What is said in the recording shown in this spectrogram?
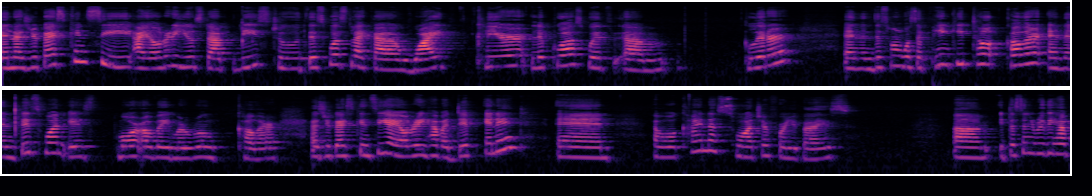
and as you guys can see I already used up these two. This was like a white clear lip gloss with um, glitter. And then this one was a pinky color and then this one is more of a maroon color. As you guys can see I already have a dip in it and I will kind of swatch it for you guys um, it doesn't really have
